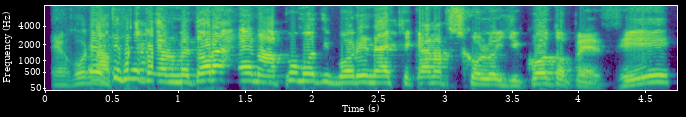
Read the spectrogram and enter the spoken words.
Εγώ Ε, να τι θα κάνουμε τώρα, ε, να πούμε ότι μπορεί να έχει και κάνα ψυχολογικό το παιδί,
